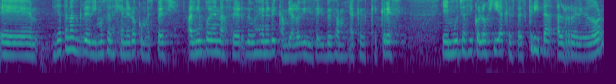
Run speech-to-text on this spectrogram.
eh, ya transgredimos el género como especie. Alguien puede nacer de un género y cambiarlo 16 veces a medida que, crece. Y hay mucha psicología que está escrita alrededor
